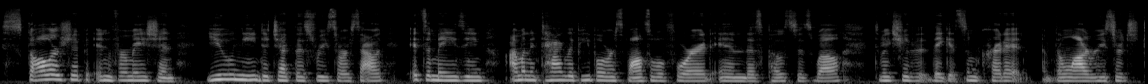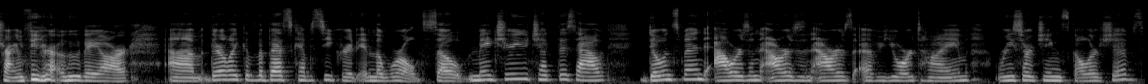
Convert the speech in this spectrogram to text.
scholarship information, you need to check this resource out. It's amazing. I'm going to tag the people responsible for it in this post as well to make sure that they get some credit. I've done a lot of research to try and figure out who they are. Um, they're like the best kept secret in the world. So make sure you check this out. Don't spend hours and hours and hours of your time researching scholarships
